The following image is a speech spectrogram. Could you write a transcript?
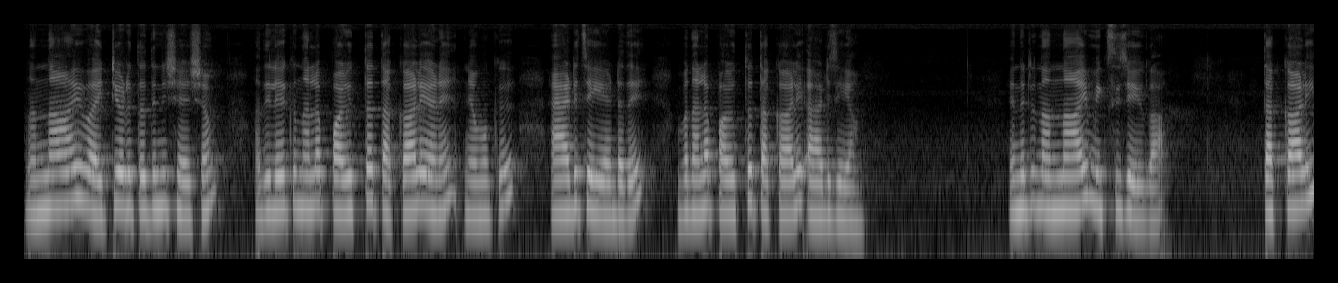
നന്നായി വയറ്റിയെടുത്തതിന് ശേഷം അതിലേക്ക് നല്ല പഴുത്ത തക്കാളിയാണ് നമുക്ക് ആഡ് ചെയ്യേണ്ടത്. അപ്പോൾ നല്ല പഴുത്ത തക്കാളി ആഡ് ചെയ്യാം. എന്നിട്ട് നന്നായി മിക്സ് ചെയ്യുക. തക്കാളി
